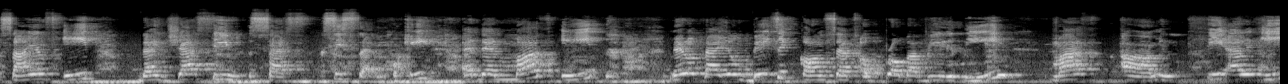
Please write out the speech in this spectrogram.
Science 8, digestive system. Okay? And then Math 8, meron tayong basic concept of probability. Math um, TLE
